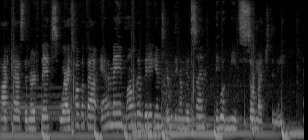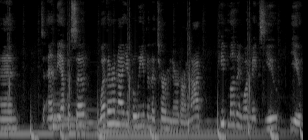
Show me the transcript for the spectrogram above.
podcast, The Nerd Fix, where I talk about anime, manga, video games, everything under the sun, it would mean so much to me. And to end the episode, whether or not you believe in the term nerd or not, keep loving what makes you, you,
